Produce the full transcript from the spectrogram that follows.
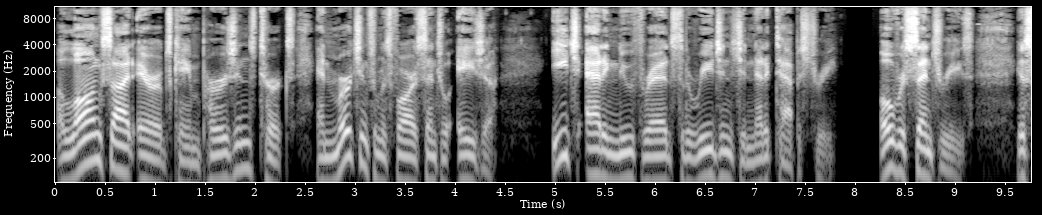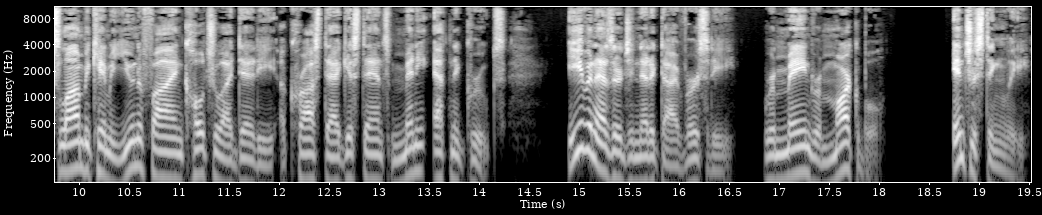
Alongside Arabs came Persians, Turks, and merchants from as far as Central Asia, each adding new threads to the region's genetic tapestry. Over centuries, Islam became a unifying cultural identity across Dagestan's many ethnic groups, even as their genetic diversity remained remarkable. Interestingly,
